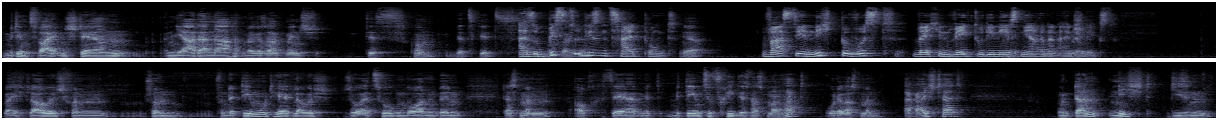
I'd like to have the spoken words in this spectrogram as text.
mit dem zweiten Stern, ein Jahr danach hat man gesagt, Mensch, das, komm, jetzt geht's. Also bis weiter. zu diesem Zeitpunkt Ja. war es dir nicht bewusst, welchen Weg du die nächsten Jahre dann einschlägst. weil ich glaube ich von schon von der Demut her glaube ich so erzogen worden bin, dass man auch sehr mit mit dem zufrieden ist, was man hat oder was man erreicht hat. Und dann nicht diesen,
